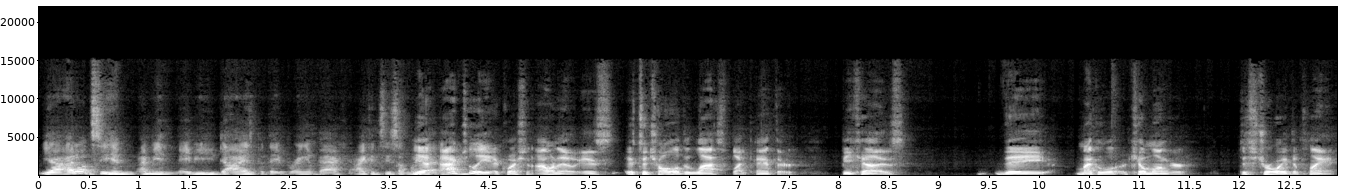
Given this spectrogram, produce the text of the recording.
Yeah, I don't see him. I mean, maybe he dies, but they bring him back. I could see something like Yeah, that. happening. actually, a question I want to know is is T'Challa the last Black Panther because they Michael Killmonger destroyed the plant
